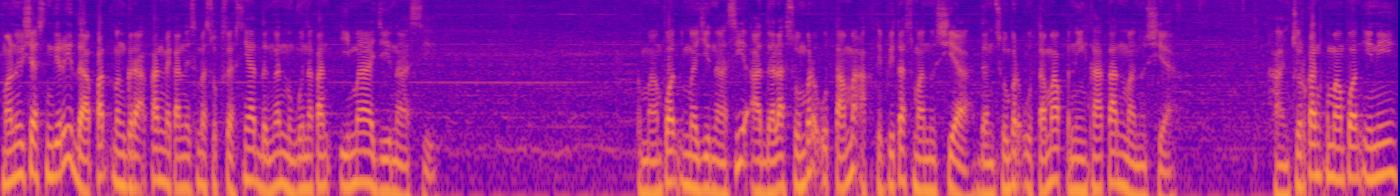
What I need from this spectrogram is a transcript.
Manusia sendiri dapat menggerakkan mekanisme suksesnya dengan menggunakan imajinasi. Kemampuan imajinasi adalah sumber utama aktivitas manusia dan sumber utama peningkatan manusia. Hancurkan kemampuan ini,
